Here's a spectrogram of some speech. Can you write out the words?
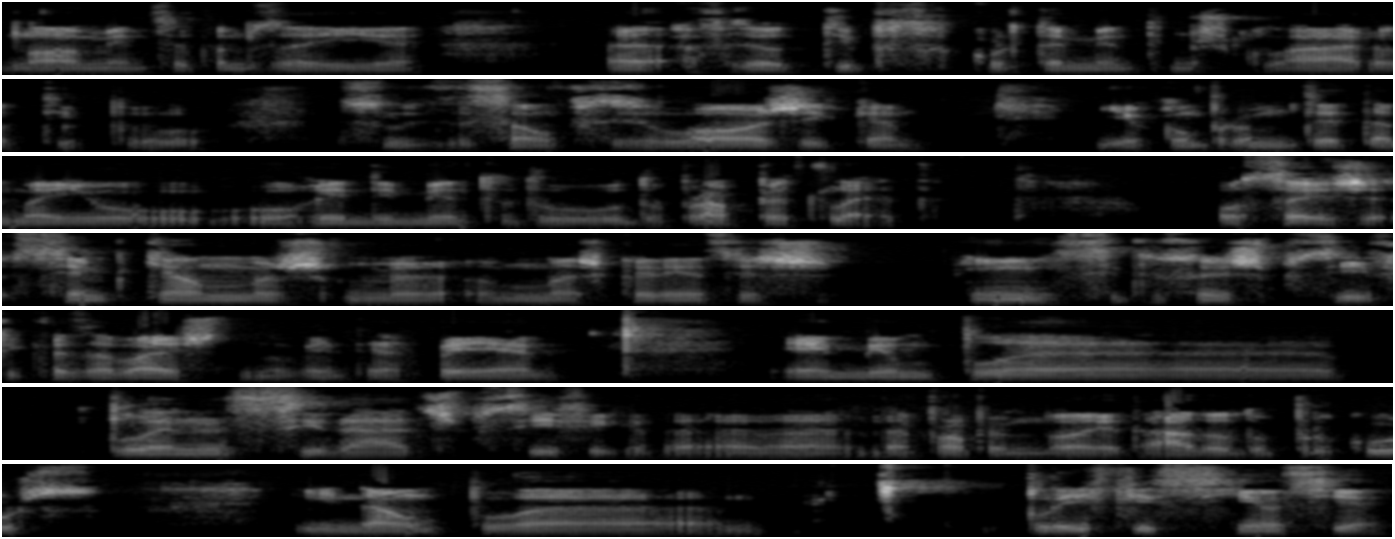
normalmente estamos aí a, a fazer outro tipo de recrutamento muscular, outro tipo de solicitação fisiológica e a comprometer também o, o rendimento do, do próprio atleta. Ou seja, sempre que há umas, umas cadências em situações específicas abaixo de 90 RPM, é mesmo pela, pela necessidade específica da, da, própria modalidade ou do percurso e não pela, pela eficiência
